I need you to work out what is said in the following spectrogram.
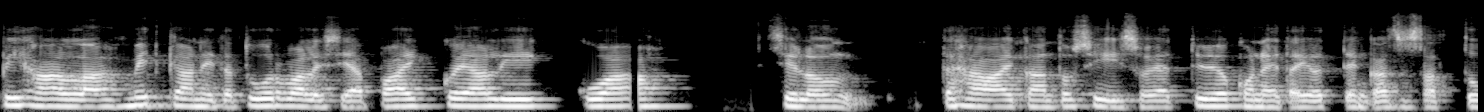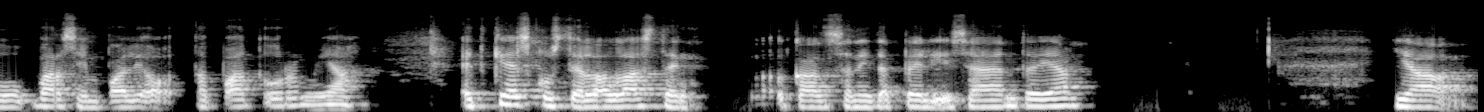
pihalla, mitkä on niitä turvallisia paikkoja liikkua. Siellä on tähän aikaan tosi isoja työkoneita, joiden kanssa sattuu varsin paljon tapaturmia. Et keskustella lasten kanssa niitä pelisääntöjä. Ja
